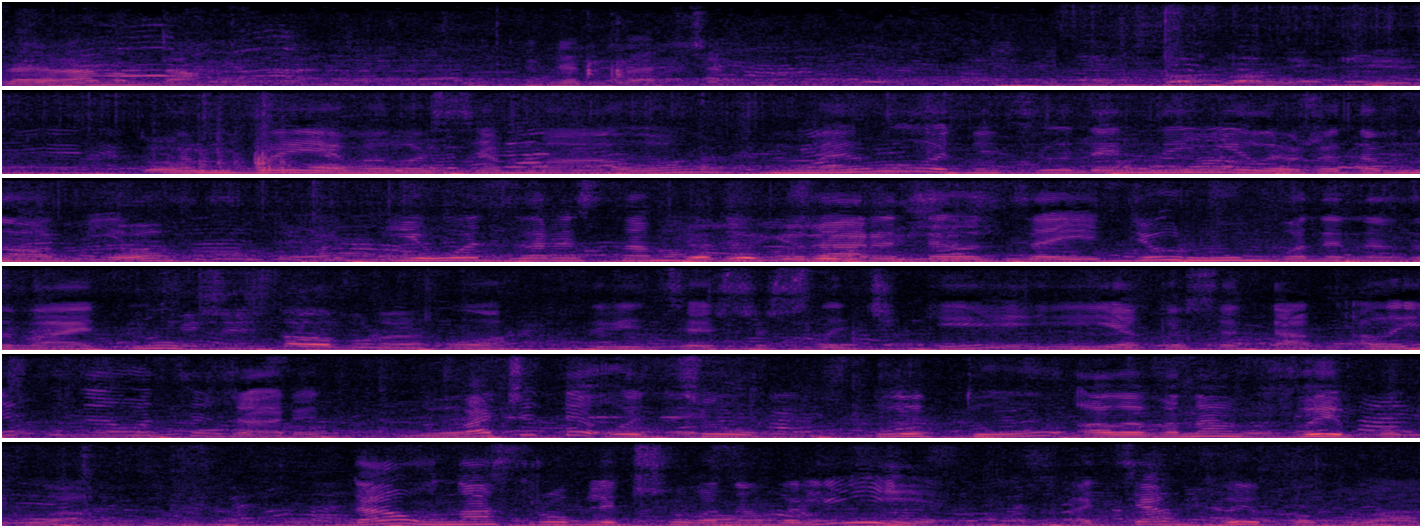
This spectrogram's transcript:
За айраном, так. Да. Іде краще. Там виявилося мало. Ми голодні, цілий день не їли, вже давно обід. І от зараз нам будуть жарити оцей дюрум, вони називають. Ну, о, дивіться, шашлички і якось отак. Але як вони оце жарять? Бачите оцю плиту, але вона випукла. Да, у нас роблять, що вона в олії, а ця випукла.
